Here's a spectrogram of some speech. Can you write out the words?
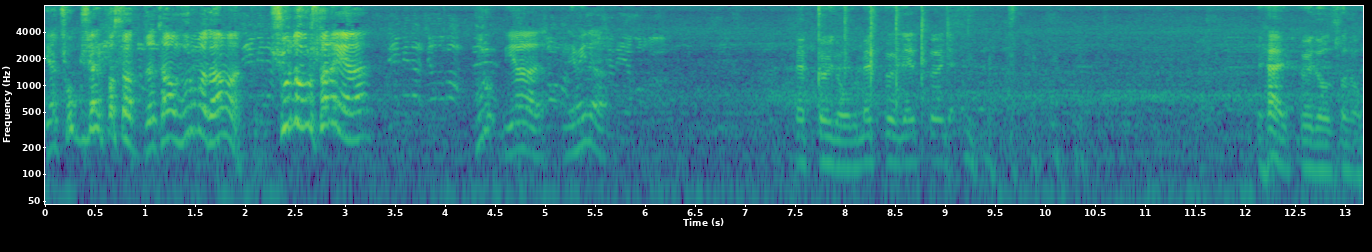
Ya çok güzel pas attı. Tamam vurmadı ama. Şurada vursana ya. Vur ya Lemina. Hep böyle oğlum, hep böyle, hep böyle. ya hep böyle olsan olur.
